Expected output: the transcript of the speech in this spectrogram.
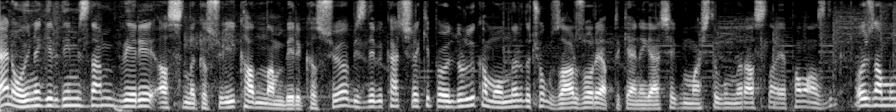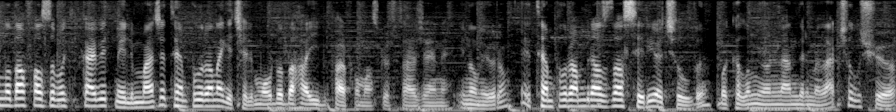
Yani oyuna girdiğimizden beri aslında kasıyor. İlk andan beri kasıyor. Biz de birkaç rakip öldürdük ama onları da çok zar zor yaptık. Yani gerçek bir maçta bunları asla yapamazdık. O yüzden bununla daha fazla vakit kaybetmeyelim bence. Temple Run'a geçelim. Orada daha iyi bir performans göstereceğine inanıyorum. E, Temple Run biraz daha seri açıldı. Bakalım yönlendirmeler çalışıyor.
